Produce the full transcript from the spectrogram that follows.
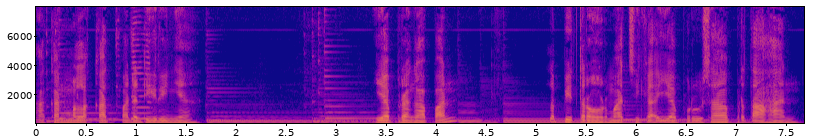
akan melekat pada dirinya. Ia beranggapan lebih terhormat jika ia berusaha bertahan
